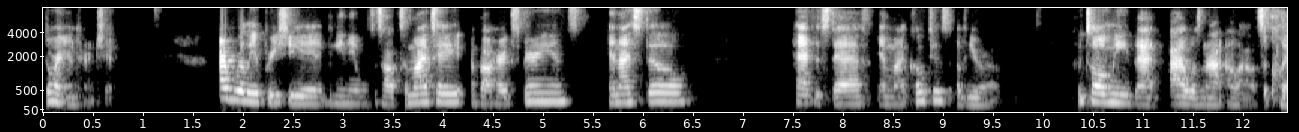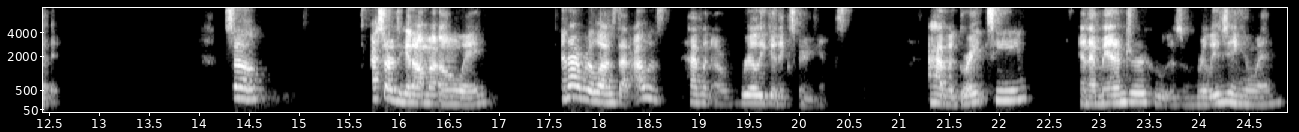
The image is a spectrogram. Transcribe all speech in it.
during internship. I really appreciated being able to talk to Maite about her experience, and I still had the staff and my coaches of Year Up who told me that I was not allowed to quit. So I started to get on my own way. And I realized that I was having a really good experience. I have a great team and a manager who is really genuine.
